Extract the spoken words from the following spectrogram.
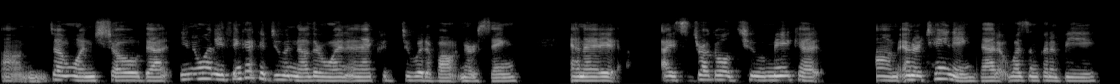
um, done one show that you know what i think i could do another one and i could do it about nursing and i I struggled to make it um, entertaining, that it wasn't going to be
